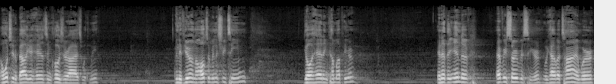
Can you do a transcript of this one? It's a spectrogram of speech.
I want you to bow your heads and close your eyes with me. And if you're on the altar ministry team, go ahead and come up here. And at the end of every service here, we have a time where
